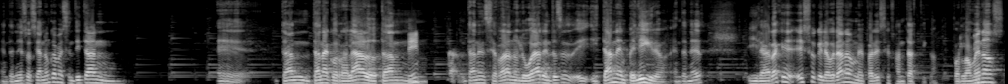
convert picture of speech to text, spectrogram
¿entendés? O sea, nunca me sentí tan... eh, tan, tan acorralado, tan, Sí. tan, tan encerrado en un lugar, entonces, y, y tan en peligro, ¿entendés? Y la verdad que eso que lograron me parece fantástico. Por lo menos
